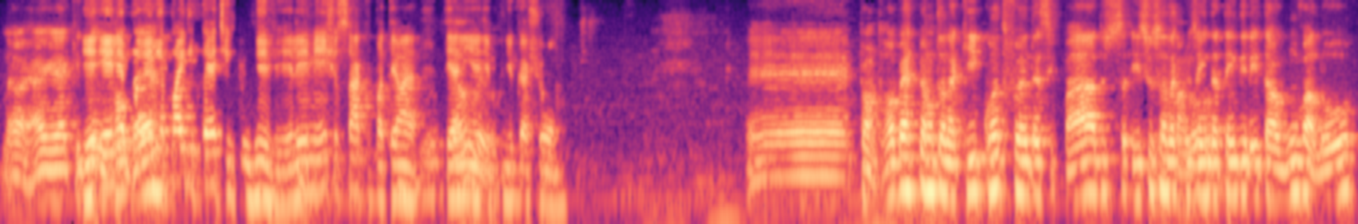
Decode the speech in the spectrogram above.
Não, é, é ele, ele, é, ele, é, pai de pet, inclusive. Ele me enche o saco para ter, uma, ter então, a linha de, de cachorro. É, pronto, Roberto perguntando aqui quanto foi antecipado e se o Santa Cruz ainda tem direito a algum valor.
